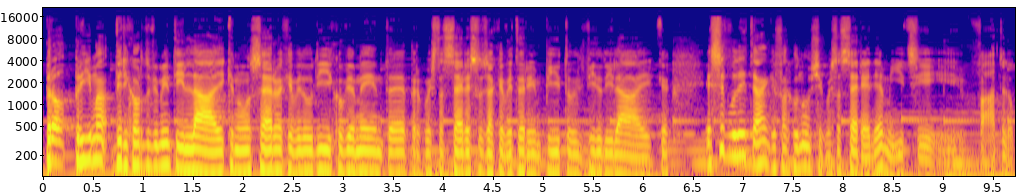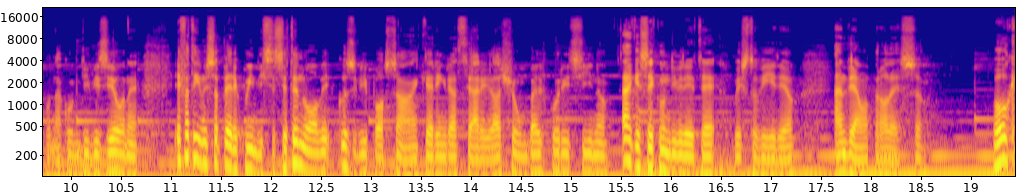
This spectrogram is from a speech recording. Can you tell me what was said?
Però prima vi ricordo ovviamente il like, non serve che ve lo dico ovviamente, per questa serie so già che avete riempito il video di like. E se volete anche far conoscere questa serie agli amici, fatelo con una condivisione. E fatemi sapere quindi se siete nuovi, così vi posso anche ringraziare, vi lascio un bel cuoricino, anche se condividete questo video. Andiamo però adesso. Ok,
